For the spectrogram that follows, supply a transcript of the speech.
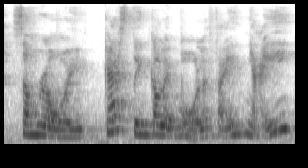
Xong rồi casting câu lạc bộ là phải nhảy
